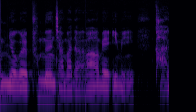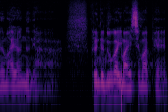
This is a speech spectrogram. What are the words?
음욕을 품는 자마다 마음에 이미 가늠하였느냐. 그런데 누가 이 말씀 앞에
